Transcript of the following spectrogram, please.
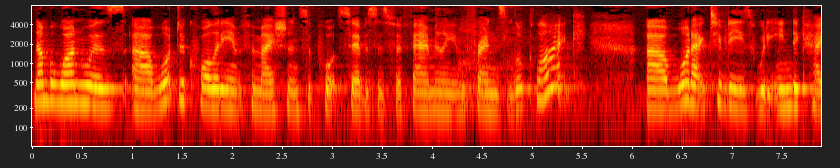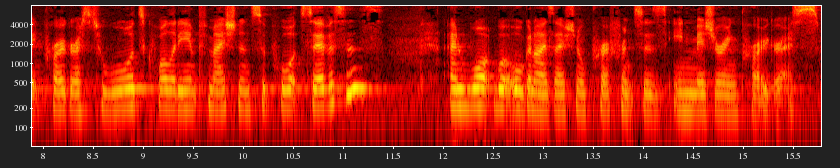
Number one was uh, what do quality information and support services for family and friends look like? Uh, what activities would indicate progress towards quality information and support services? And what were organisational preferences in measuring progress?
